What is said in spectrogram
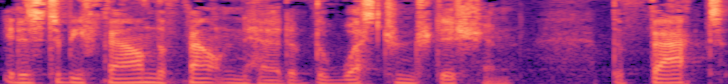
it is to be found the fountainhead of the Western tradition. The fact,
